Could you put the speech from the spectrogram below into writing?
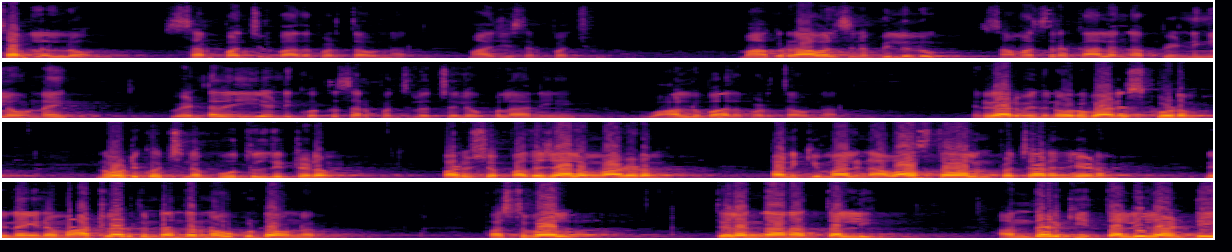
సర్లల్లో సర్పంచులు బాధపడతా ఉన్నారు. మాజీ సర్పంచులు. మాకు రావాల్సిన బిల్లులు సంవత్సర కాలంగా పెండింగ్లో ఉన్నాయి. వెంటనే ఇవ్వండి కొత్త సర్పంచులు వచ్చే లోపల అని వాళ్ళు బాధపడతా ఉన్నారు. గారి మీద నోరు బారేసుకోవడం నోటికొచ్చిన బూతులు తిట్టడం పరుష పదజాలం వాడడం పనికి మాలిన అవాస్తవాలను ప్రచారం చేయడం నిన్న ఈయన మాట్లాడుతుంటే అందరు నవ్వుకుంటా ఉన్నారు. ఫస్ట్ ఆఫ్ ఆల్ తెలంగాణ తల్లి అందరికీ తల్లి లాంటి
